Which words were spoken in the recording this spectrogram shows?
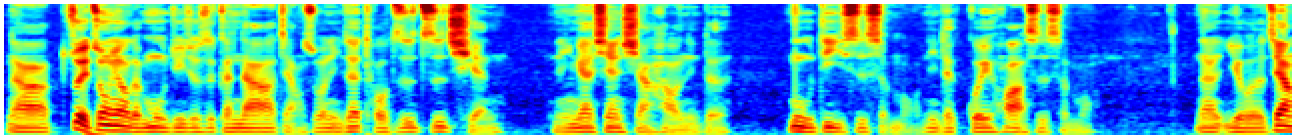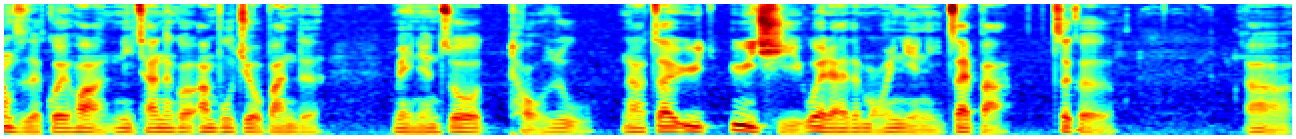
那最重要的目的就是跟大家讲说，你在投资之前，你应该先想好你的目的是什么，你的规划是什么。那有了这样子的规划，你才能够按部就班的。每年做投入，那在预预期未来的某一年，你再把这个啊，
